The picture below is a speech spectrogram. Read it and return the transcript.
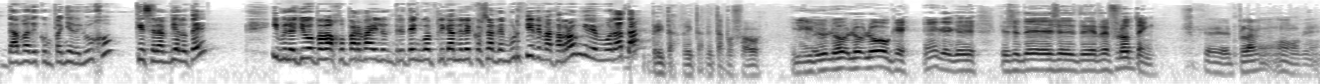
dama de compañía de lujo, que se la envía al hotel. Y me lo llevo para abajo para y lo entretengo explicándole cosas de Murcia y de Mazarrón y de Morata. Rita, Rita, Rita, por favor. ¿Y lo- lo- lo- luego qué? ¿Eh? ¿Que, que, que se, te, se te refroten? ¿Que ¿El plan? o qué?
